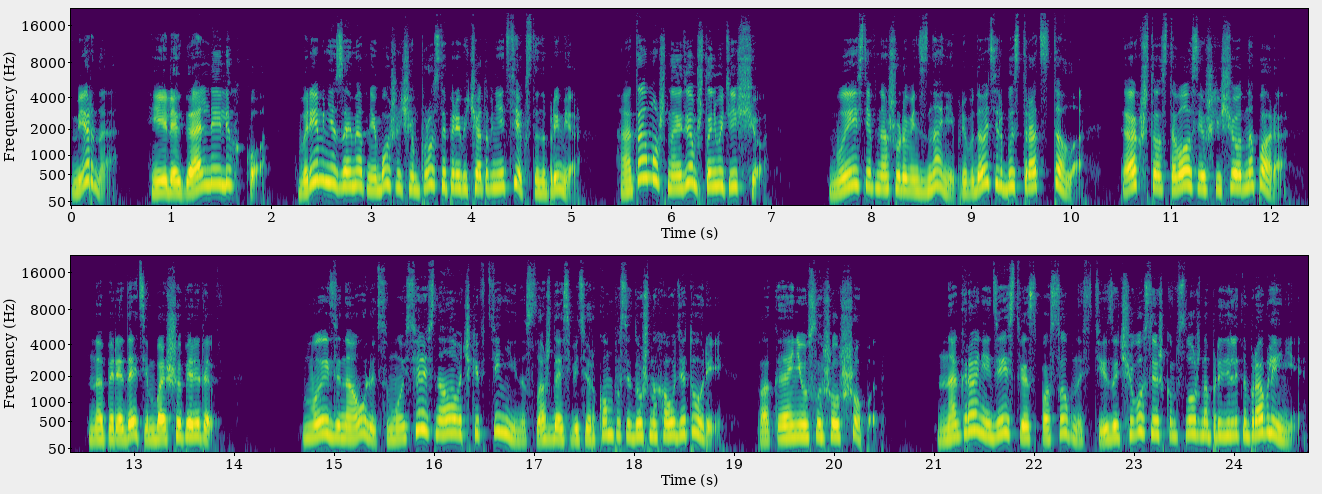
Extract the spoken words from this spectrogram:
верно? И легально, и легко. Времени займет не больше, чем просто перепечатывание текста, например. А там уж найдем что-нибудь еще. Выяснив наш уровень знаний, преподаватель быстро отстала, так что оставалась лишь еще одна пара. Но перед этим большой перерыв. Выйдя на улицу, мы уселись на лавочке в тени, наслаждаясь ветерком после душных аудиторий, пока я не услышал шепот. На грани действия способности, из-за чего слишком сложно определить направление.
